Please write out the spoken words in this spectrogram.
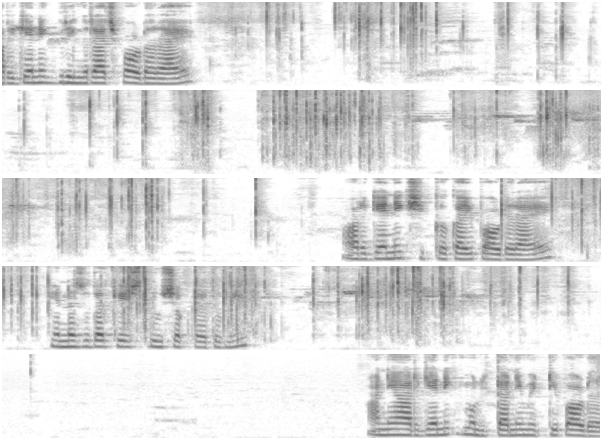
ऑर्गॅनिक भृंगराज पावडर आहे. ऑर्गॅनिक शिक्ककाई पावडर आहे. यांनासुद्धा केस धुवू शकताय तुम्ही. आणि ऑर्गॅनिक मुलतानी मिठी पावडर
